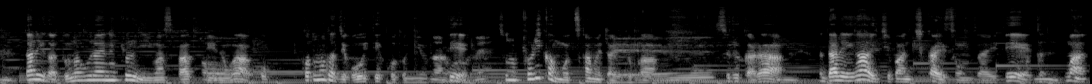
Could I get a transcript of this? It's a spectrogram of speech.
うん。誰がどのぐらいの距離にいますかっていうのがうん。こう子供たちが置いていくことによなって、ね。その距離感もつかめたりとかするから、うん。誰が一番近い存在で、うん。まあ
